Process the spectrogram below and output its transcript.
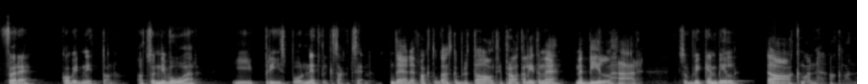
före covid-19, alltså nivåer i pris på Netflix-aktien. Det är de facto ganska brutalt. Jag pratade lite med, med Bill här. Så vilken Bill? Ja, Ackman. Ackman.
